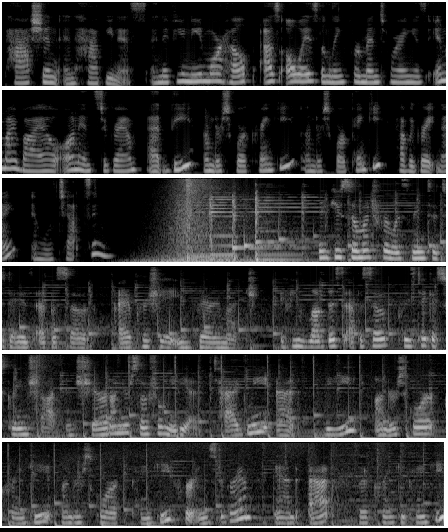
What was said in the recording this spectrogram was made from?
passion, and happiness. And if you need more help, as always, the link for mentoring is in my bio on Instagram at the underscore cranky underscore panky. Have a great night, and we'll chat soon. Thank you so much for listening to today's episode. I appreciate you very much. If you love this episode, please take a screenshot and share it on your social media. Tag me at the underscore cranky underscore panky for Instagram and at the cranky panky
